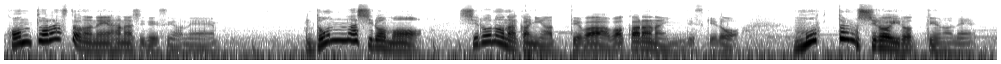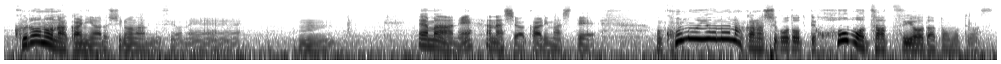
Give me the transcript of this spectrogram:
コントラストなね、話ですよね。どんな白も、白の中にあってはわからないんですけど、最も白い色っていうのはね、黒の中にある白なんですよね。うん。で、まあね、話は変わりまして、この世の中の仕事ってほぼ雑用だと思ってます。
